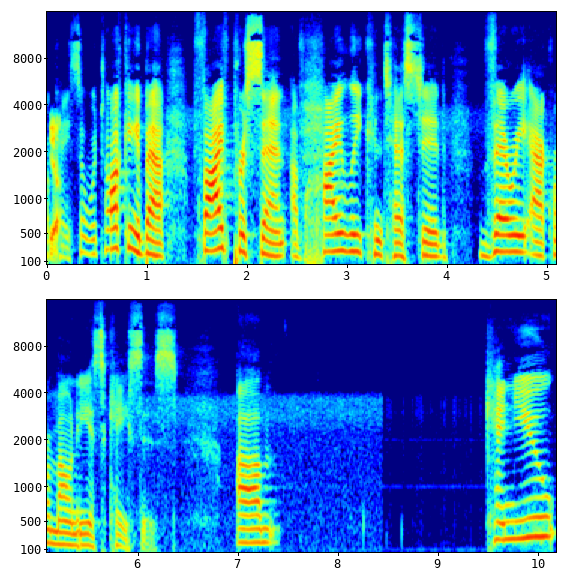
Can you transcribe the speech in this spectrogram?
Yeah. Okay, so we're talking about 5% of highly contested, very acrimonious cases. Um, Can you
